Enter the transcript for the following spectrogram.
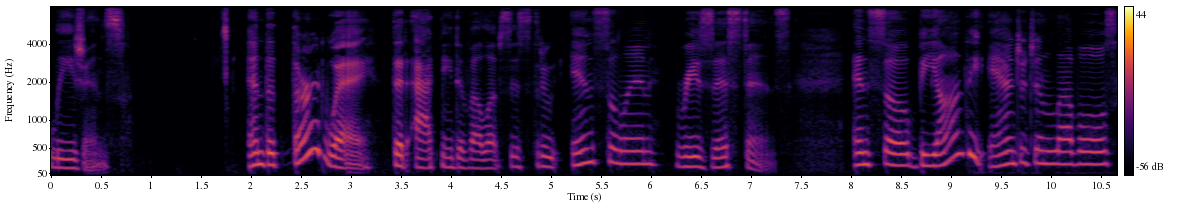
lesions. And the third way that acne develops is through insulin resistance. And so, beyond the androgen levels,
